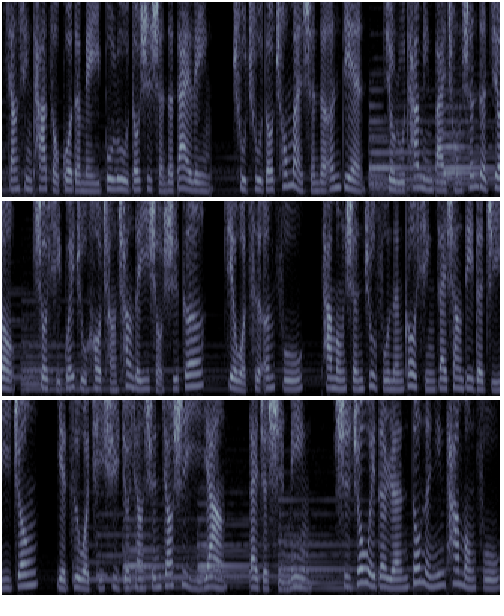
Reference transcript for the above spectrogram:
相信他走过的每一步路都是神的带领，处处都充满神的恩典。就如他明白重生的救，受洗归主后常唱的一首诗歌：借我赐恩福。他蒙神祝福，能够行在上帝的旨意中，也自我期许，就像宣教士一样，带着使命，使周围的人都能因他蒙福。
